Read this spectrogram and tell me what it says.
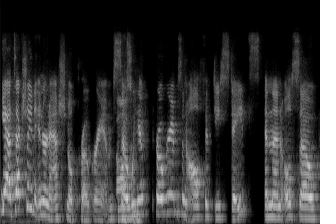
yeah, it's actually an international program. So awesome. we have programs in all 50 states. And then also,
